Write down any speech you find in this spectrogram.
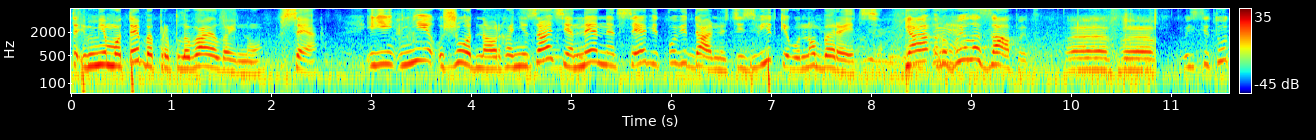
те- мимо тебе припливає лайно. Все. І ні жодна організація не несе відповідальності, звідки воно береться. Я робила запит е, в, інститут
